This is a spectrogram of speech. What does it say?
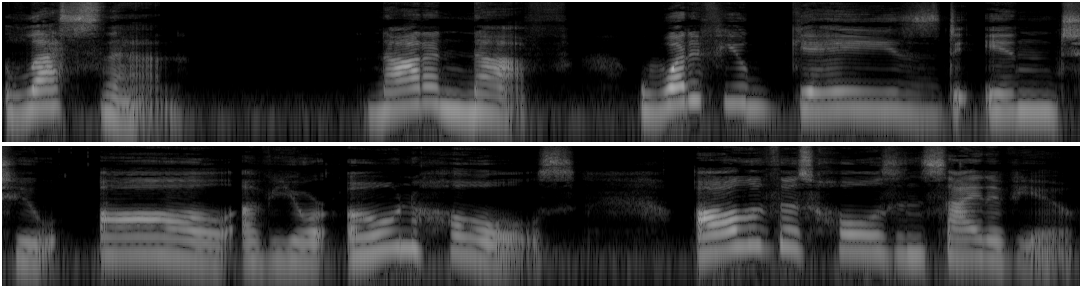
less than, not enough. What if you gazed into all of your own holes, all of those holes inside of you,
